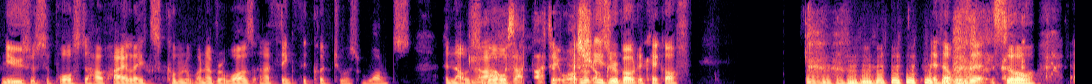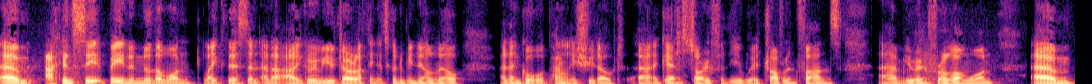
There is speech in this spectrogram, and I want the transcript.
News was supposed to have highlights coming up whenever it was, and I think they cut to us once, and that was to No, go, was that that? the It was penalties shocking. are about to kick off. And that was it. So um, I can see it being another one like this, and, and I, I agree with you, Daryl. I think it's going to be nil nil, and then go to a penalty shootout. Uh, again, sorry for the away traveling fans. Um, you're in for a long one. Um,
